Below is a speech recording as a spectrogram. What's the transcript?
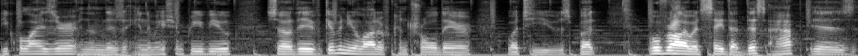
equalizer, and then there's an animation preview. So they've given you a lot of control there what to use. But overall, I would say that this app is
